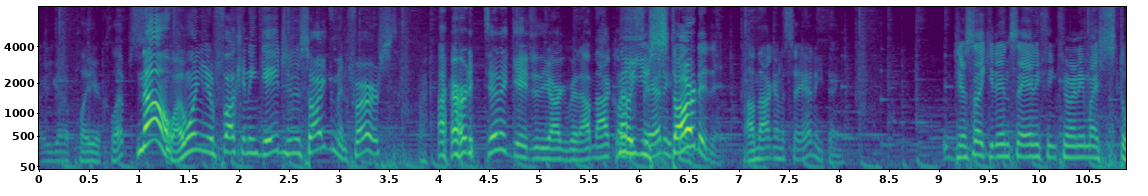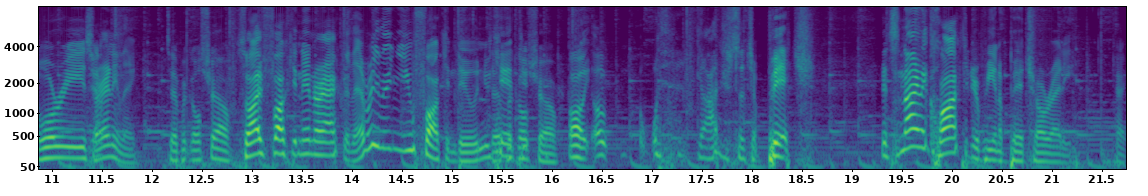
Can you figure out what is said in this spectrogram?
Are you gonna play your clips? No, I want you to fucking engage in this argument first. I already did engage in the argument. I'm not going No, to say No, you anything. started it. I'm not going to say anything. Just like you didn't say anything to any of my stories or anything. Typical show. So I fucking interact with everything you fucking do, and you Typical can't. Do- show. oh, oh, God, you're such a bitch. It's nine o'clock and you're being a bitch already. Okay,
